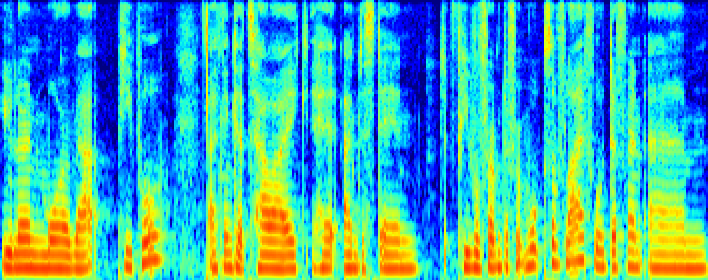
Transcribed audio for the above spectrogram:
you learn more about people. I think it's how I understand people from different walks of life or different um,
